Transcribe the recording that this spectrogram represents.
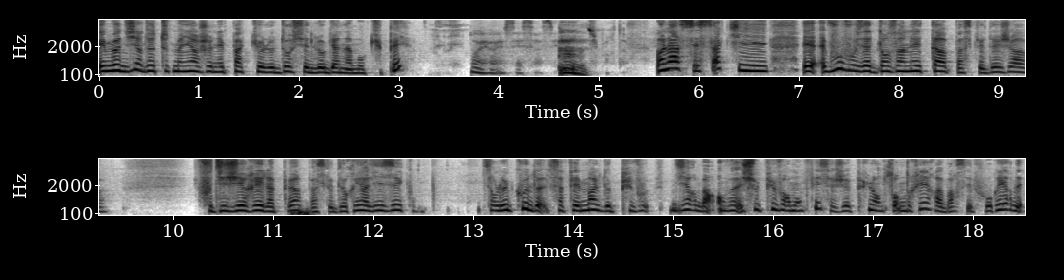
et me dire de toute manière je n'ai pas que le dossier de Logan à m'occuper. Oui, oui, c'est ça, c'est insupportable. Voilà, c'est ça qui. Et vous, vous êtes dans un état parce que déjà, il faut digérer la peur parce que de réaliser qu'on sur le coup, ça fait mal de plus vous dire bah, on va, je ne vais plus voir mon fils, je ne vais plus l'entendre rire, avoir ses fous rires. des-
